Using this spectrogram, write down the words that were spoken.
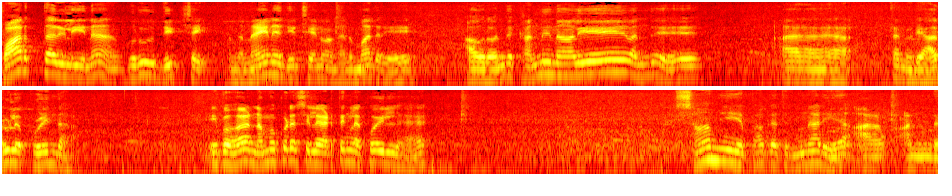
பார்த்தருளினா குரு தீட்சை அந்த நயன தீட்சைன்னு வாங்க. அந்த மாதிரி அவர் வந்து கண்ணுனாலே வந்து தன்னுடைய அருளை பொழிந்தாராம் இப்போ நம்ம கூட சில இடத்துங்கள கோயிலில் சாமியை பார்க்கறதுக்கு முன்னாடி அ- அந்த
